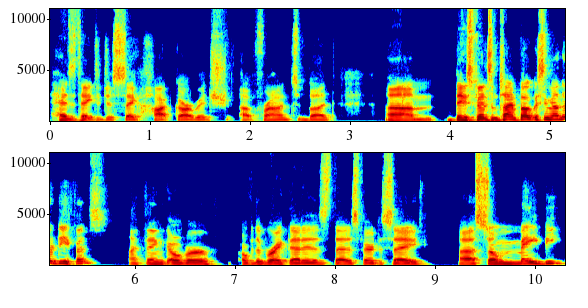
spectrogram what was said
hesitate to just say hot garbage up front, but um, they've spent some time focusing on their defense. I think over over the break, that is that is fair to say. Uh, so maybe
